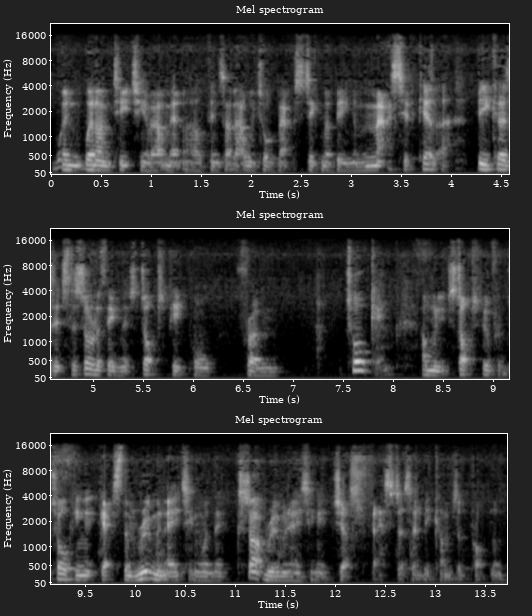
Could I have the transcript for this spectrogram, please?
when when I'm teaching about mental health things like that, we talk about stigma being a massive killer because it's the sort of thing that stops people from talking. And when it stops people from talking, it gets them ruminating. When they start ruminating, it just festers and becomes a problem.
